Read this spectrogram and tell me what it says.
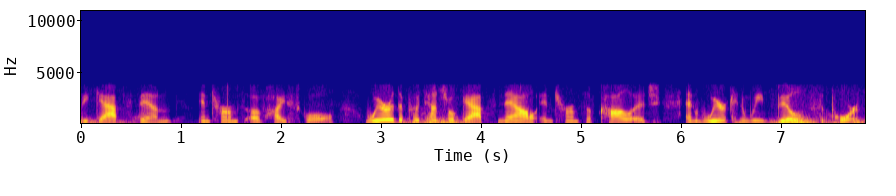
the gaps been in terms of high school, where are the potential gaps now in terms of college, and where can we build supports.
